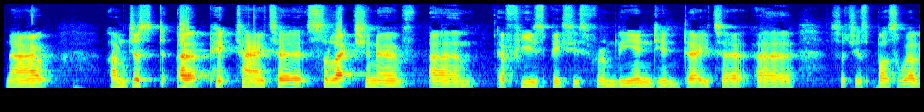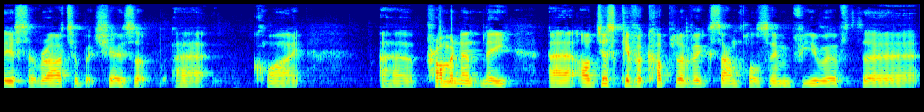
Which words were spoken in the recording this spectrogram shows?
Now, I'm just uh, picked out a selection of um, a few species from the Indian data, uh, such as Boswellia serrata, which shows up quite uh, prominently. Uh, I'll just give a couple of examples in view of the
